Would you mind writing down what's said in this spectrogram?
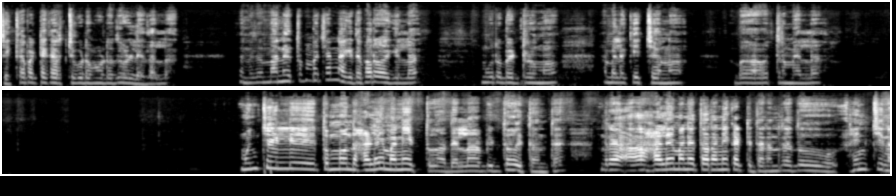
ಸಿಕ್ಕಾಪಟ್ಟೆ ಖರ್ಚು ಕೂಡ ಮಾಡೋದು ಒಳ್ಳೆಯದಲ್ಲ ಮನೆ ತುಂಬ ಚೆನ್ನಾಗಿದೆ. ಪರವಾಗಿಲ್ಲ. ಮೂರು ಬೆಡ್ರೂಮು ಆಮೇಲೆ ಕಿಚನ್ನು ಬಾತ್ರೂಮ್ ಎಲ್ಲ ಮುಂಚೆ ಇಲ್ಲಿ ತುಂಬ ಒಂದು ಹಳೆ ಮನೆ ಇತ್ತು, ಅದೆಲ್ಲ ಬಿದ್ದು ಹೋಯ್ತಂತೆ. ಅಂದರೆ ಆ ಹಳೆ ಮನೆ ಥರನೇ ಕಟ್ಟಿದ್ದಾರೆ. ಅಂದರೆ ಅದು ಹೆಂಚಿನ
